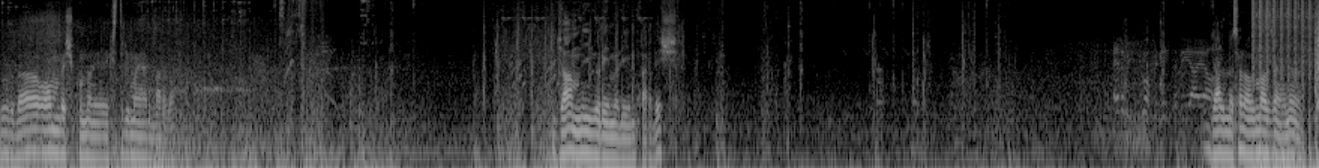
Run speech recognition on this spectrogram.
burada 15 kullanıyor. Extreme ayarlarda. Canlıyı göreyim öleyim kardeş. Gelmesen olmaz yani değil mi?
